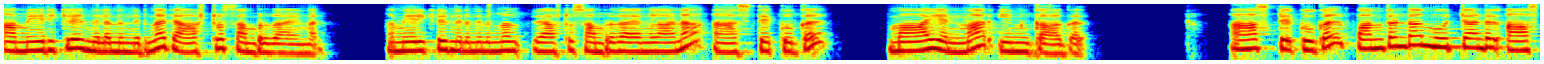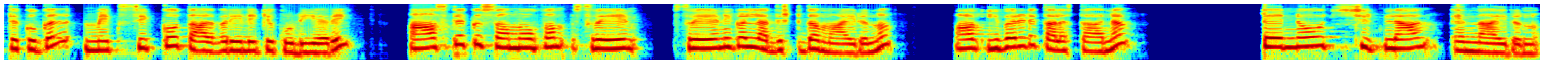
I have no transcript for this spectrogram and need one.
അമേരിക്കയിൽ നിലനിന്നിരുന്ന രാഷ്ട്ര സമ്പ്രദായങ്ങൾ. അമേരിക്കയിൽ നിലനിന്നിരുന്ന രാഷ്ട്ര സമ്പ്രദായങ്ങളാണ് ആസ്ടെക്കുകൾ മായന്മാർ ഇൻകാകൾ. ആസ്ടെക്കുകൾ പന്ത്രണ്ടാം നൂറ്റാണ്ടിൽ ആസ്റ്റെക്കുകൾ മെക്സിക്കോ താഴ്വരയിലേക്ക് കുടിയേറി. ആസ്ടെക് സമൂഹം ശ്രേ ശ്രേണികളിൽ അധിഷ്ഠിതമായിരുന്നു. ഇവരുടെ തലസ്ഥാനം ടെനോച്ചിറ്റ്ലാൻ എന്നായിരുന്നു.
